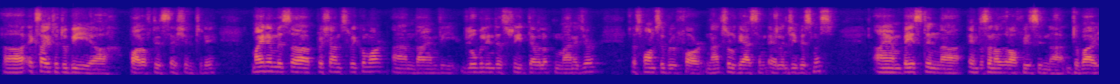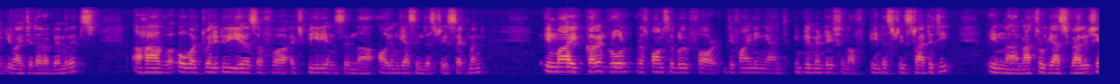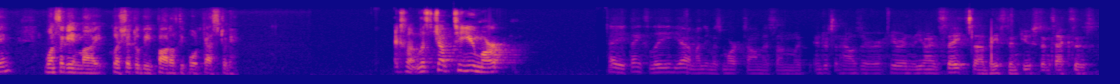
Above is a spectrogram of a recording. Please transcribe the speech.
Uh, excited to be uh, part of this session today. My name is uh, Prasanth Sreekumar, and I am the Global Industry Development Manager responsible for natural gas and LNG business. I am based in uh, Endress & Hauser office in Dubai, United Arab Emirates. I have over 22 years of experience in the oil and gas industry segment. In my current role, responsible for defining and implementation of industry strategy in uh, natural gas value chain. Once again, my pleasure to be part of the podcast today. Excellent. Let's jump to you, Mark. Hey, thanks, Lee. Yeah, my name is Mark Thomas. I'm with Endress & Hauser here in the United States, uh, based in Houston, Texas.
